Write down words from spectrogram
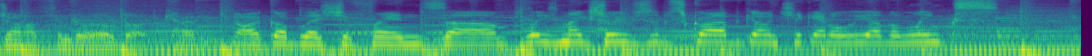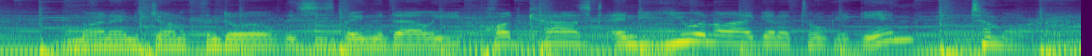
jonathandoyle.co. All right, God bless you, friends. Um, please make sure you've subscribed. Go and check out all the other links. My name is Jonathan Doyle. This has been the Daily Podcast, and you and I are going to talk again tomorrow.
